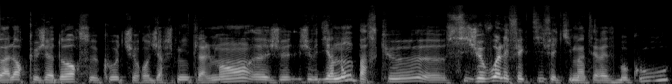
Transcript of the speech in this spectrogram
euh, alors que j'adore ce coach Roger Schmidt, l'allemand. Euh, je, je vais dire non parce que euh, si je vois l'effectif et qui m'intéresse beaucoup,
